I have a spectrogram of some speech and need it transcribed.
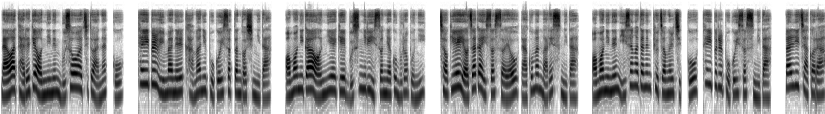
나와 다르게 언니는 무서워하지도 않았고 테이블 위만을 가만히 보고 있었던 것입니다. 어머니가 언니에게 무슨 일이 있었냐고 물어보니 저기에 여자가 있었어요 라고만 말했습니다. 어머니는 이상하다는 표정을 짓고 테이블을 보고 있었습니다. 빨리 자거라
